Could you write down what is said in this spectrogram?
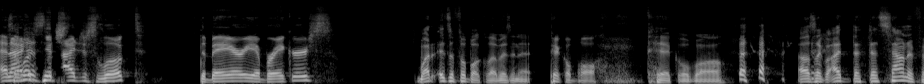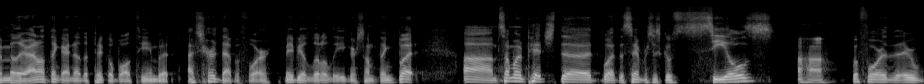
And I just pitched- I just looked the Bay Area Breakers what it's a football club isn't it pickleball. Pickleball. I was like, well, I, that, that sounded familiar. I don't think I know the pickleball team, but I've heard that before. Maybe a little league or something. But um, someone pitched the what the San Francisco Seals Uh huh. before the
